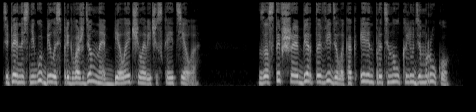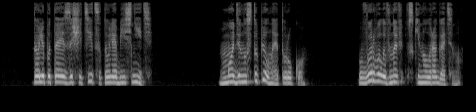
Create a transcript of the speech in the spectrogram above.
Теперь на снегу билось пригвожденное белое человеческое тело. Застывшая Берта видела, как Эрин протянул к людям руку, то ли пытаясь защититься, то ли объяснить. Моди наступил на эту руку. Вырвал и вновь вскинул рогатину.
